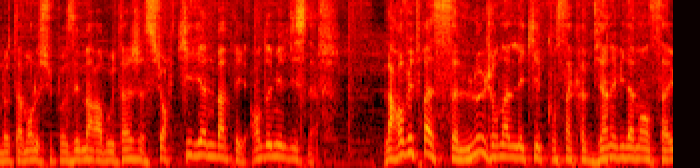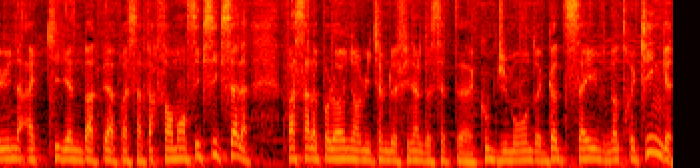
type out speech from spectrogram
notamment le supposé maraboutage sur Kylian Mbappé en 2019. La revue de presse, le journal de l'équipe consacre bien évidemment sa une à Kylian Mbappé après sa performance XXL face à la Pologne en huitième de finale de cette Coupe du Monde. God Save Notre King,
